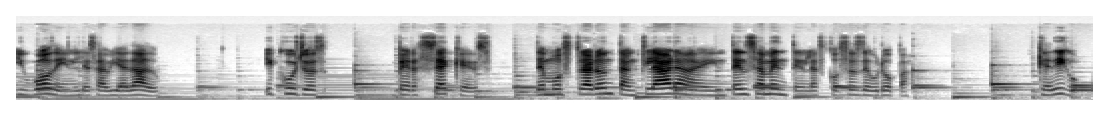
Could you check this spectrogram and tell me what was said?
y Woden les había dado, y cuyos berserkers demostraron tan clara e intensamente en las costas de Europa. ¿Qué digo?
